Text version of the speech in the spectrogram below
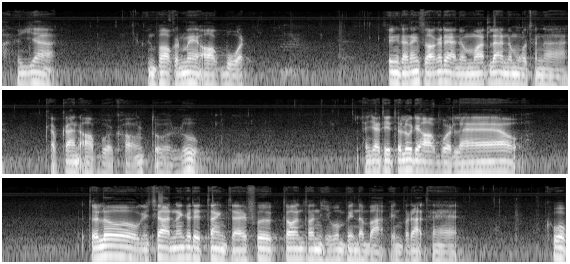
อนุญาต คุณพ่อคุณแม่ออกบวช ซึ่งท่านทั้งสองก็ได้อนุมัติและอนุโมทนากับการออกบวชของตัวลูกหลังจากที่ตัวลูกได้ออกบวชแล้ว ตัวลูกในชาตินั้นก็ได้ตั้งใจฝึกตอนตอนหิวบำเป็นอบะเป็นพระแท้ ควบ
